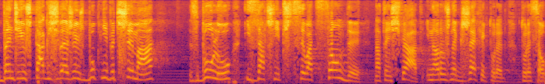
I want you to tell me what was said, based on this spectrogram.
będzie już tak źle, że już Bóg nie wytrzyma z bólu i zacznie przysyłać sądy na ten świat i na różne grzechy, które, które są.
